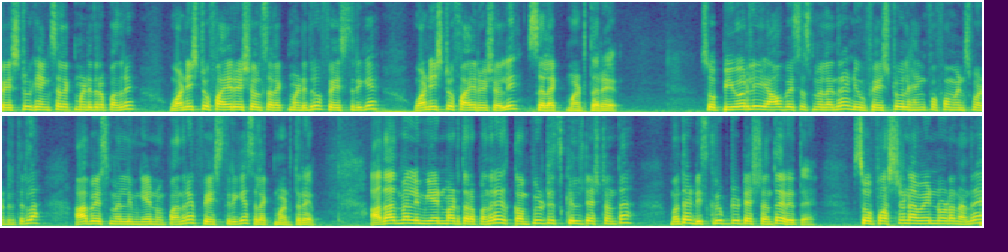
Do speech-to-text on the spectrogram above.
ಫೇಸ್ ಟೂಗೆ ಹೆಂಗೆ ಸೆಲೆಕ್ಟ್ ಮಾಡಿದ್ರಪ್ಪ ಅಂದರೆ ಒನ್ ಇಸ್ ಟು ಫೈವ್ ರೇಷಿಯೋಲ್ ಸೆಲೆಕ್ಟ್ ಮಾಡಿದ್ರು ಫೇಸ್ ತ್ರೀಗೆ ಒನ್ ಇಸ್ ಟು ಫೈವ್ ರೇಷಿಯೋಲಿ ಸೆಲೆಕ್ಟ್ ಮಾಡ್ತಾರೆ. ಸೊ ಪ್ಯೂರ್ಲಿ ಯಾವ ಬೇಸಿಸ್ ಮೇಲೆ ಅಂದರೆ ನೀವು ಫೇಸ್ ಟೂಲ್ಲಿ ಹೆಂಗೆ ಪರ್ಫಾರ್ಮೆನ್ಸ್ ಮಾಡಿರ್ತಿರಲ್ಲ ಆ ಬೇಸ್ ಮೇಲೆ ನಿಮ್ಗೆ ಏನಪ್ಪ ಅಂದರೆ ಫೇಸ್ ತ್ರೀಗೆ ಸೆಲೆಕ್ಟ್ ಮಾಡ್ತಾರೆ. ಅದಾದಮೇಲೆ ನಿಮ್ಗೆ ಏನು ಮಾಡ್ತಾರಪ್ಪ ಅಂದರೆ ಕಂಪ್ಯೂಟರ್ ಸ್ಕಿಲ್ ಟೆಸ್ಟ್ ಅಂತ, ಮತ್ತು ಡಿಸ್ಕ್ರಿಪ್ಟಿವ್ ಟೆಸ್ಟ್ ಅಂತ ಇರುತ್ತೆ. ಸೊ ಫಸ್ಟ್ ನಾವೇನು ನೋಡೋಣ ಅಂದರೆ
